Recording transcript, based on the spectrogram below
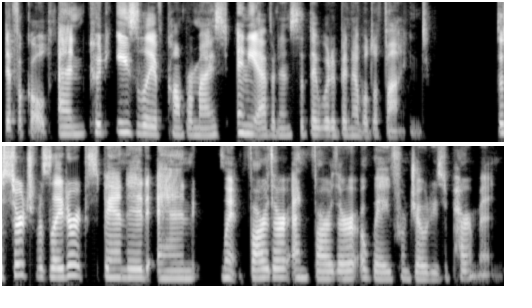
difficult and could easily have compromised any evidence that they would have been able to find. The search was later expanded and went farther and farther away from Jodi's apartment.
